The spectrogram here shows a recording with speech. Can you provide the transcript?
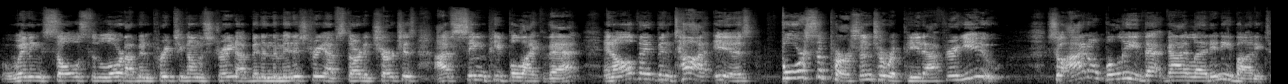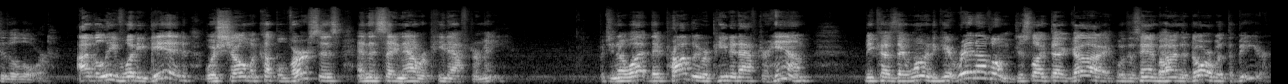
winning souls to the Lord. I've been preaching on the street. I've been in the ministry. I've started churches. I've seen people like that. And all they've been taught is force a person to repeat after you. So I don't believe that guy led anybody to the Lord. I believe what he did was show them a couple verses and then say, now repeat after me. But you know what? They probably repeated after him because they wanted to get rid of him, just like that guy with his hand behind the door with the beer.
